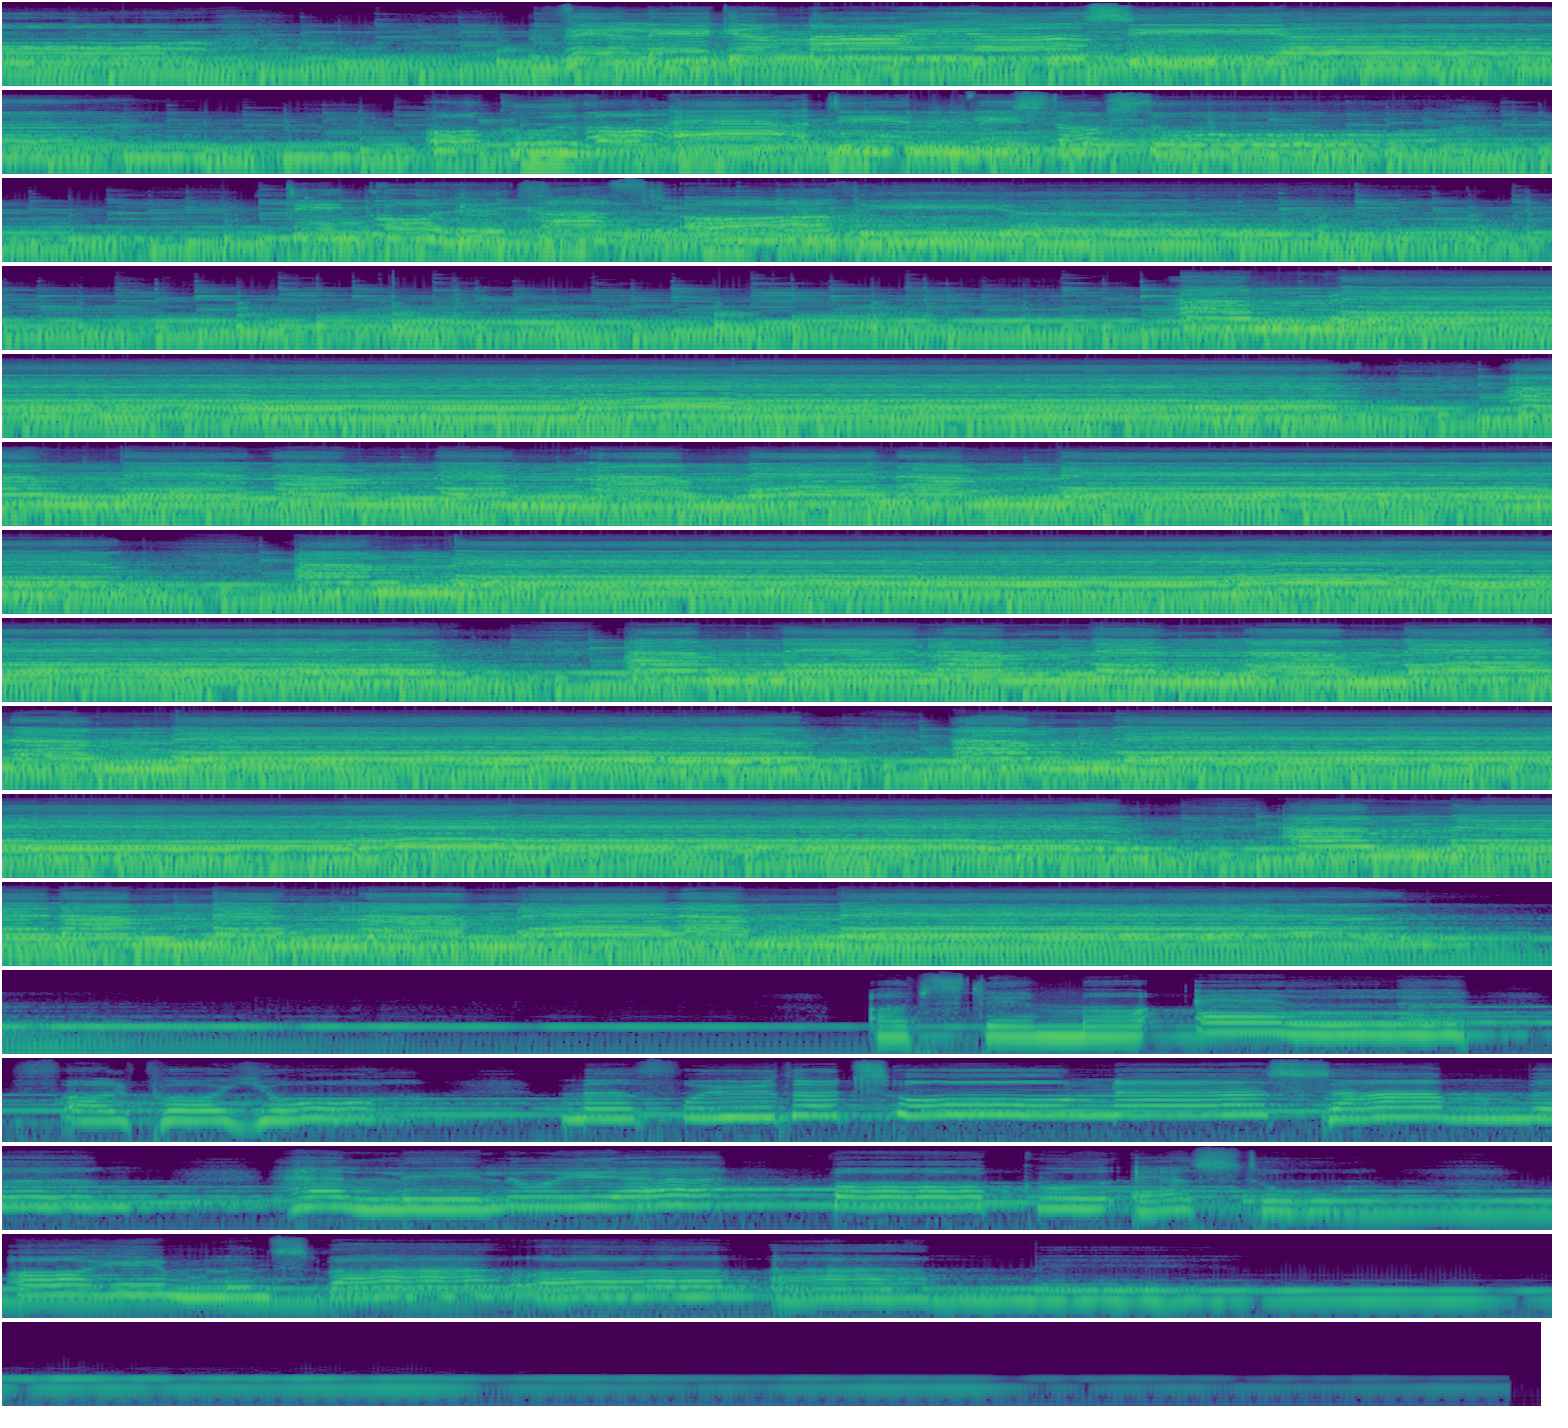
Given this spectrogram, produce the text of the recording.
Opstemmer alle folk på jord med frydetone sammen. Halleluja, hvor Gud er stor, og himlen svarer amen.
